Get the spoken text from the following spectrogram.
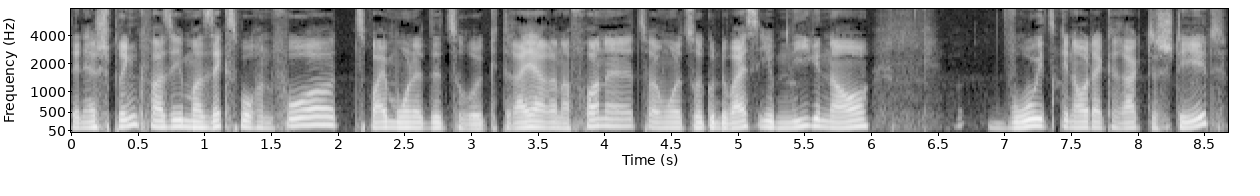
Denn er springt quasi immer sechs Wochen vor, zwei Monate zurück, drei Jahre nach vorne, zwei Monate zurück und du weißt eben nie genau, wo jetzt genau der Charakter steht.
